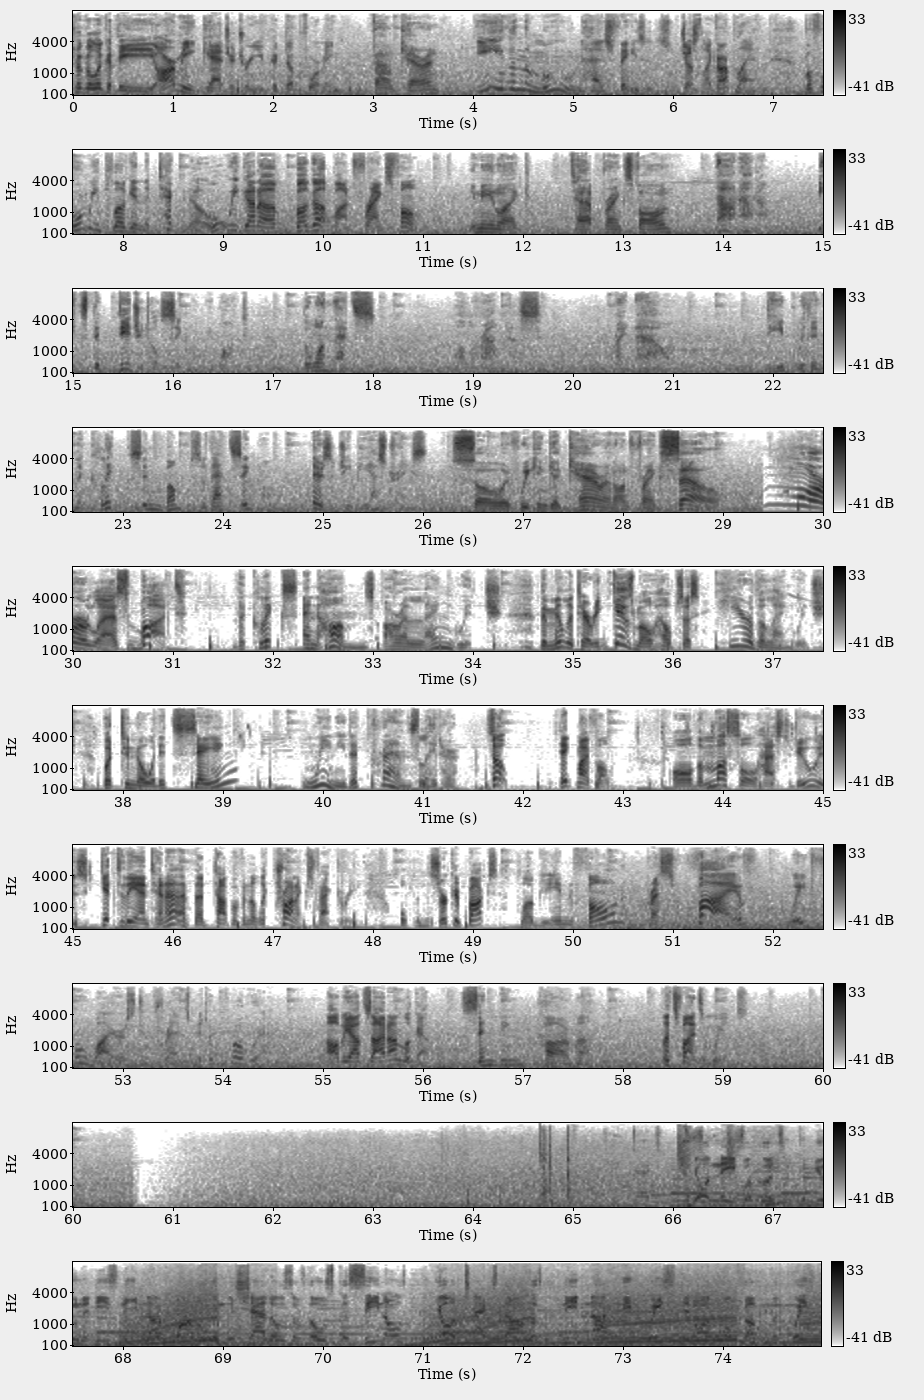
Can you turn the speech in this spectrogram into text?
Took a look at the army gadgetry you picked up for me. Found Karen? Even the moon has phases, just like our plan. Before we plug in the techno, we gotta bug up on Frank's phone. You mean like tap Frank's phone? No, no, no. It's the digital signal we want. The one that's all around us. Right now. Deep within the clicks and bumps of that signal, there's a GPS trace. So if we can get Karen on Frank's cell... More or less, but the clicks and hums are a language. The military gizmo helps us hear the language, but to know what it's saying, we need a translator. So, take my phone. All the muscle has to do is get to the antenna at the top of an electronics factory. Open the circuit box, plug in phone, press 5, wait for wires to transmit a program. I'll be outside on lookout, sending karma. Let's find some wheels. Your neighborhoods and communities need not wallow in the shadows of those casinos. Your tax dollars need not be wasted on more government waste.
